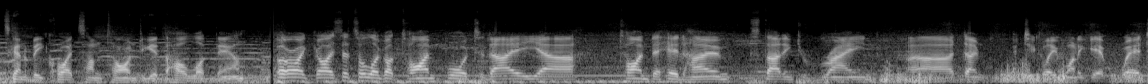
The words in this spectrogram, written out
it's going to be quite some time to get the whole lot down. All right, guys, that's all I got time for today. Uh, time to head home. It's starting to rain. Uh, don't particularly want to get wet.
